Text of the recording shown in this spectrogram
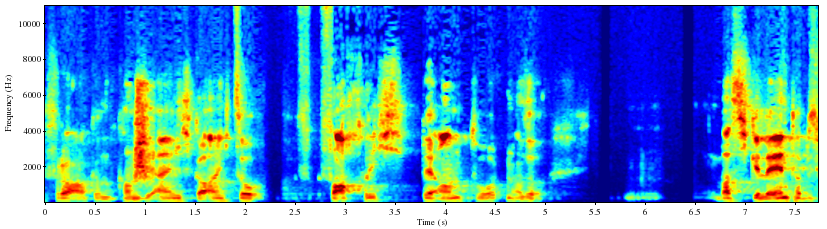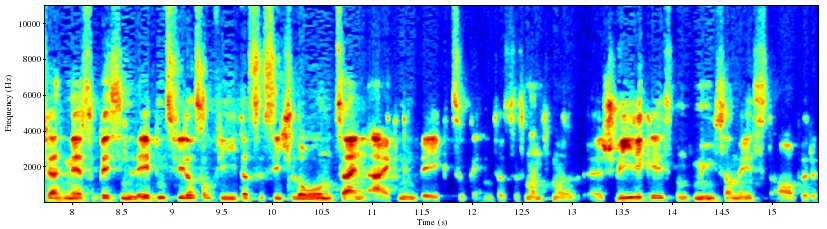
Frage und kann sie eigentlich gar nicht so fachlich beantworten. Also was ich gelernt habe, ist vielleicht mehr so ein bisschen Lebensphilosophie, dass es sich lohnt, seinen eigenen Weg zu gehen. Dass es manchmal äh, schwierig ist und mühsam ist, aber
